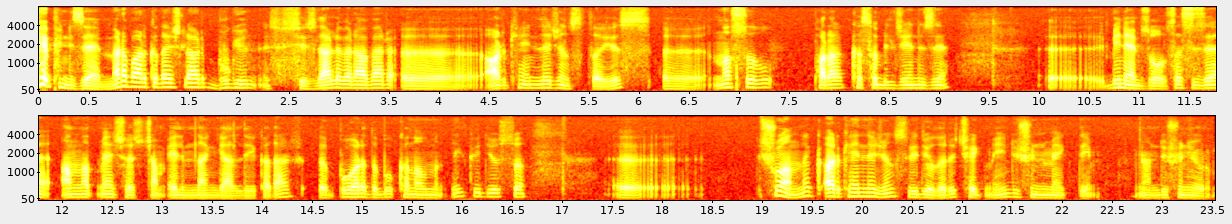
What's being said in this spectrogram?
Hepinize merhaba arkadaşlar. Bugün sizlerle beraber eee Arcane Legends'tayız. Eee, nasıl para kasabileceğinizi eee, bir nebze olsa size anlatmaya çalışacağım elimden geldiği kadar. Eee, bu arada bu kanalımın ilk videosu. Eee, şu anlık Arcane Legends videoları çekmeyi düşünmekteyim. Yani düşünüyorum.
